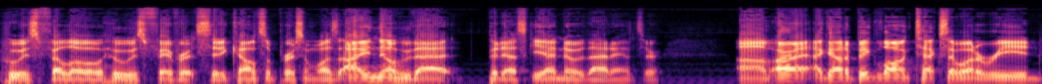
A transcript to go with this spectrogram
who his fellow, who his favorite city council person was. I know who that, Padesky. I know that answer. Um, all right, I got a big long text I want to read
